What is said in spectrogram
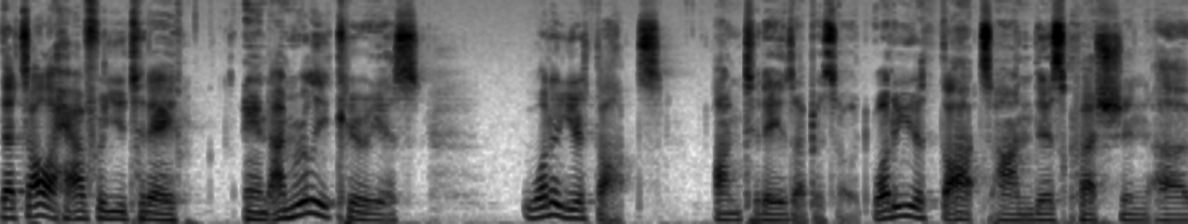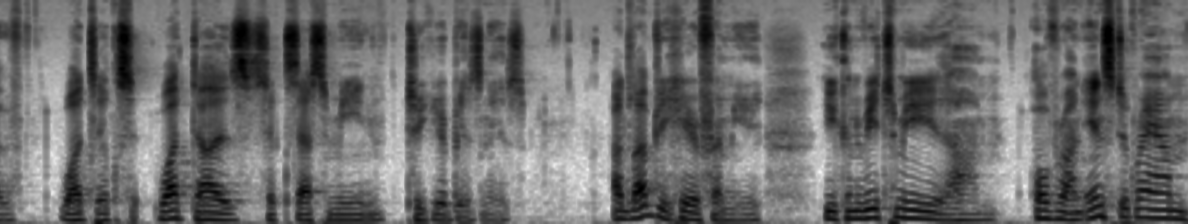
that's all I have for you today. And I'm really curious what are your thoughts on today's episode? What are your thoughts on this question of what, what does success mean to your business? I'd love to hear from you. You can reach me um, over on Instagram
